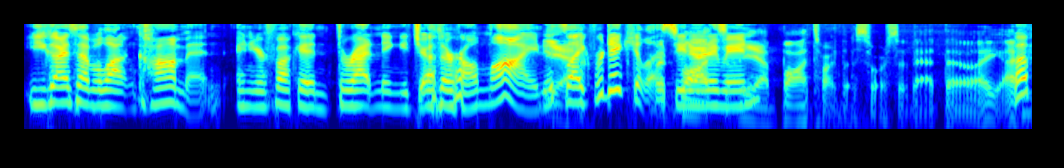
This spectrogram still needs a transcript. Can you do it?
you guys have a lot in common, and you're fucking threatening each other online. It's Yeah. like ridiculous. But you know what I mean? Yeah, bots aren't the source of that, though. I, I, But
